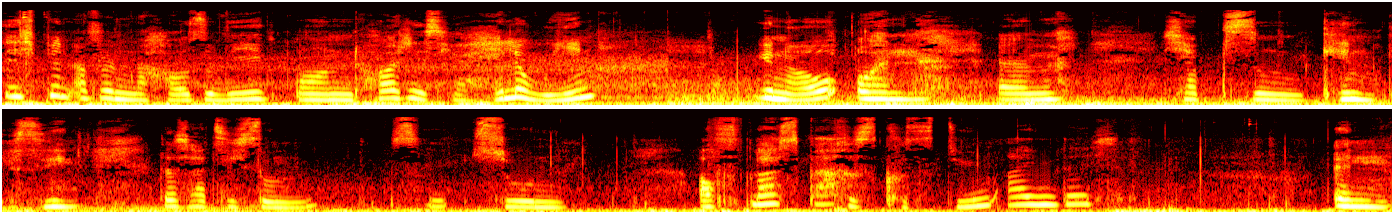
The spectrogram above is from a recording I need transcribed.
ich bin auf dem Nachhauseweg und heute ist ja Halloween. Genau, und ähm, ich habe so ein Kind gesehen, das hat sich so ein, so ein aufblasbares Kostüm eigentlich. In,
